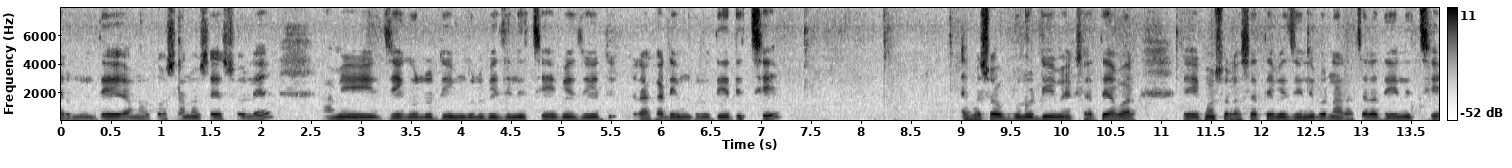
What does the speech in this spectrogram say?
এর মধ্যে আমার কষানো শেষ হলে আমি যেগুলো ডিমগুলো বেজে নিচ্ছি বেজে রাখা ডিমগুলো দিয়ে দিচ্ছি। এবার সবগুলো ডিম একসাথে আবার এই মশলার সাথে ভেজে নিব, নাড়াচাড়া দিয়ে নিচ্ছি।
